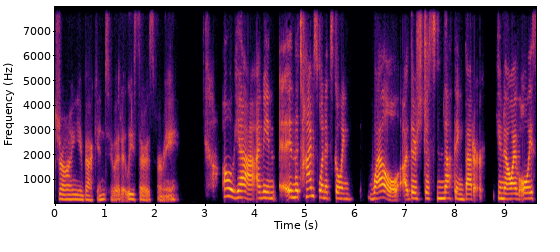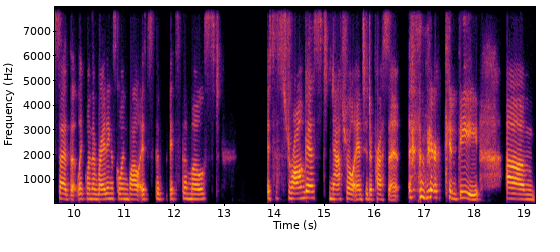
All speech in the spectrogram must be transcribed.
drawing you back into it at least there is for me. Oh yeah. I mean in the times when it's going well uh, there's just nothing better. You know i've always said that like when the writing is going well it's the it's the most it's the strongest natural antidepressant there can be. Um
